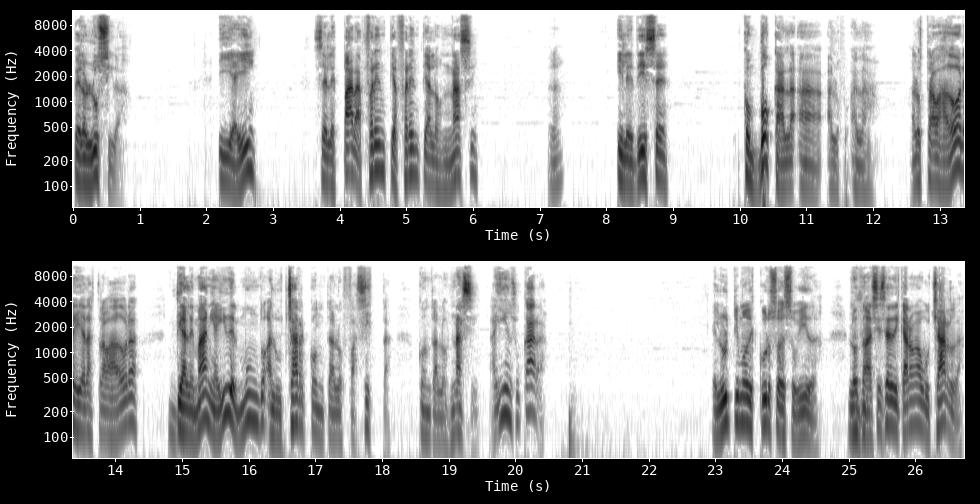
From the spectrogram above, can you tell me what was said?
pero lúcida. Y ahí se les para frente a frente a los nazis y le dice, convoca a, los, a los trabajadores y a las trabajadoras de Alemania y del mundo a luchar contra los fascistas, contra los nazis, ahí en su cara. El último discurso de su vida. Los nazis se dedicaron a bucharla.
